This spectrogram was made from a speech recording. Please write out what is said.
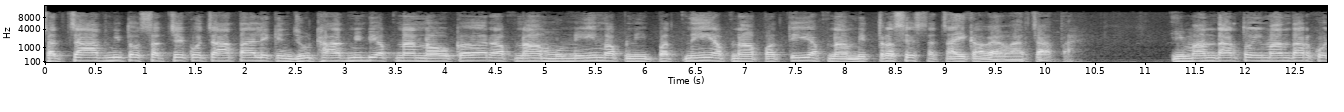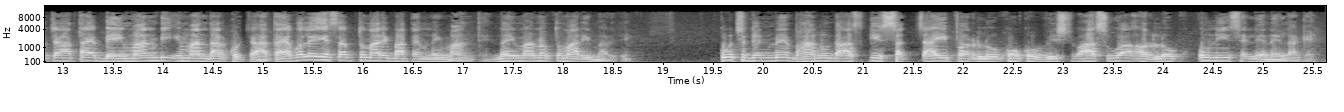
सच्चा आदमी तो सच्चे को चाहता है, लेकिन झूठा आदमी भी अपना नौकर, अपना मुनीम, अपनी पत्नी, अपना पति, अपना मित्र से सच्चाई का व्यवहार चाहता है। ईमानदार तो ईमानदार को चाहता है, बेईमान भी ईमानदार को चाहता है। बोले, ये सब तुम्हारी बातें हम नहीं मानते। नहीं मानो तुम्हारी मर्ज़ी। कुछ दिन में भानुदास की सच्चाई पर लोगों को विश्वास हुआ और लोग उन्हीं से लेने लगे।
